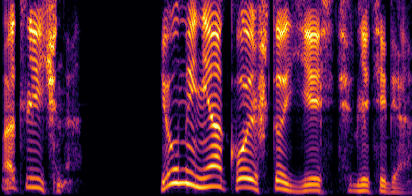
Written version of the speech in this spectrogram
Отлично. И у меня кое-что есть для тебя.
